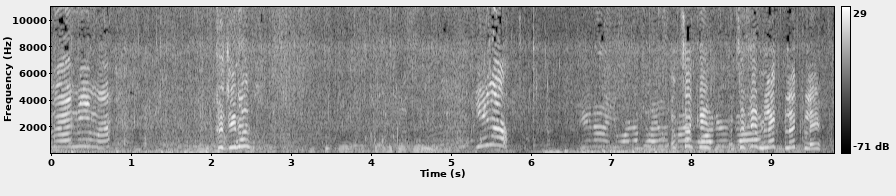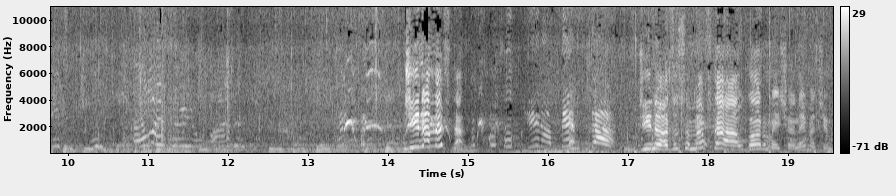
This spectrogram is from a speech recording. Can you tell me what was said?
Mommy, ma. Kızına? Gina. It's okay. It's okay. Let let play. جینا مفتح Gina, Mifta! جینا از اون مفتح او گار میشه نه بچیم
